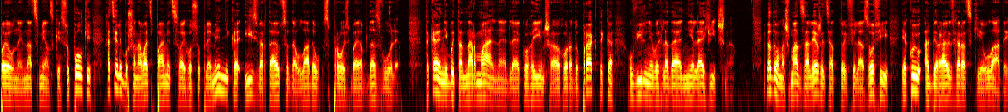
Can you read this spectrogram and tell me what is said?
пэўнай нацменскай суполкі хацелі б ушанаваць памяць свайго супляменніка і звяртаюцца да ўладаў з просьбай аб дазволе. Такая нібыта нармальная для якога іншага гораду практыка у вільні выглядае нелагічна. Вядома, шмат залежыць ад той філазофіі, якую абіраюць гарадскія ўлады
